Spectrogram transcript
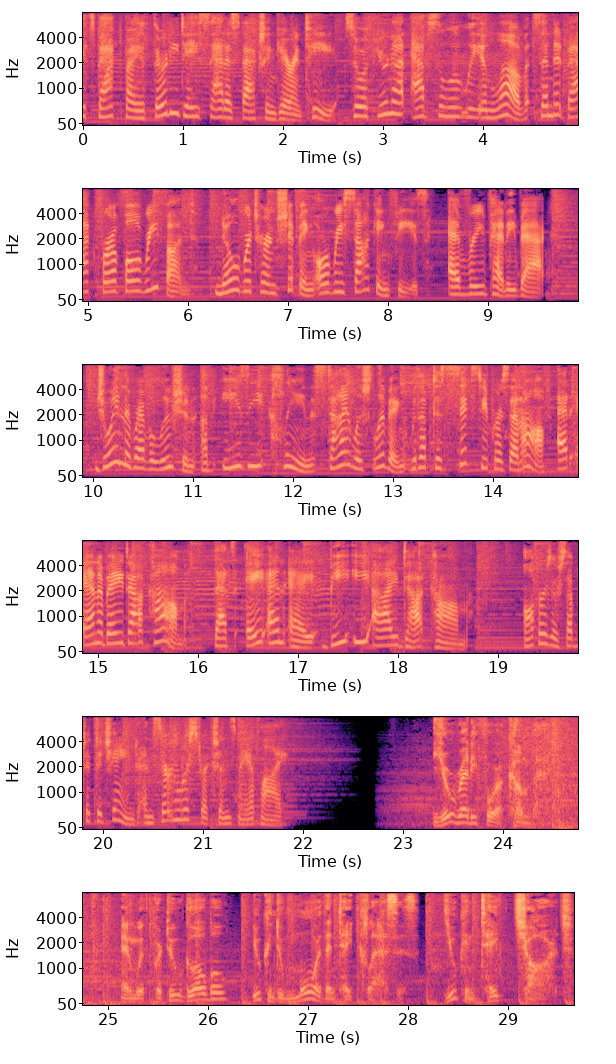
It's backed by a 30 day satisfaction guarantee, so if you're not absolutely in love, send it back for a full refund. No return shipping or restocking fees. Every penny back. Join the revolution of easy, clean, stylish living with up to 60% off at anabei.com. That's A N A B E I.com. Offers are subject to change and certain restrictions may apply. You're ready for a comeback. And with Purdue Global, you can do more than take classes. You can take charge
